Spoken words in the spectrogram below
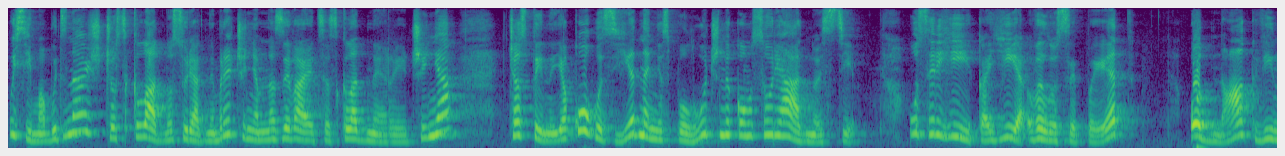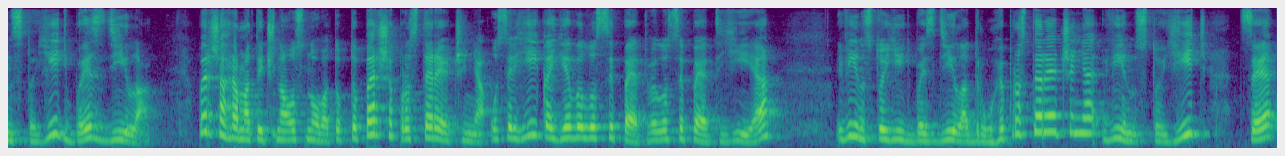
Усі, мабуть, знають, що складносурядним реченням називається складне речення, частини якого з'єднані сполучником сурядності. У Сергійка є велосипед, однак він стоїть без діла. Перша граматична основа, тобто перше просте речення. У Сергійка є велосипед. Велосипед є. Він стоїть без діла. Друге просте речення. Він стоїть. Це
